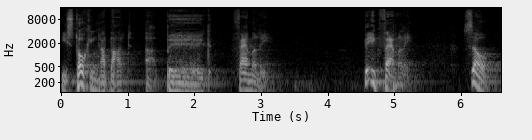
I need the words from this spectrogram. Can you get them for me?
He's talking about a big family. Big family. So,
